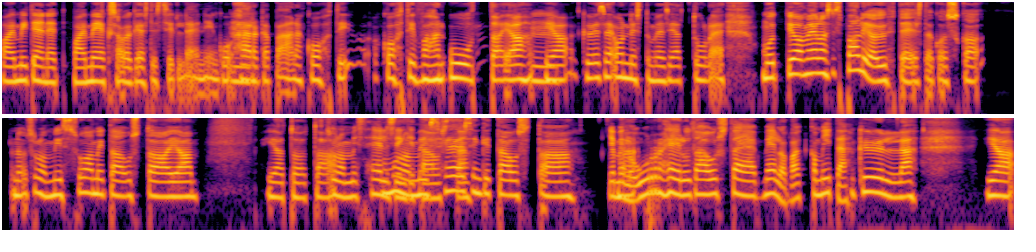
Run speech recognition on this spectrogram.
vai miten, et, vai meekö sä oikeasti silleen niin kuin Mm. härkäpäänä kohti, kohti vaan uutta ja, Mm. ja kyllä se onnistuminen sieltä tulee. Mutta joo, meillä on siis paljon yhteistä, koska no sulla on Miss Suomi-taustaa ja, ja tota, sulla on Miss mulla on Helsinki Miss tausta. Helsinki-taustaa. Ja meillä Mä- on urheilutausta ja meillä on vaikka mitä. Kyllä. Ja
